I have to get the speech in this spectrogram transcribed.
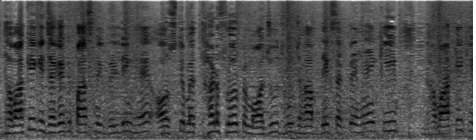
धमाके की जगह के पास में एक बिल्डिंग है और उसके मैं थर्ड फ्लोर पे मौजूद हूँ जहाँ आप देख सकते हैं कि धमाके की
